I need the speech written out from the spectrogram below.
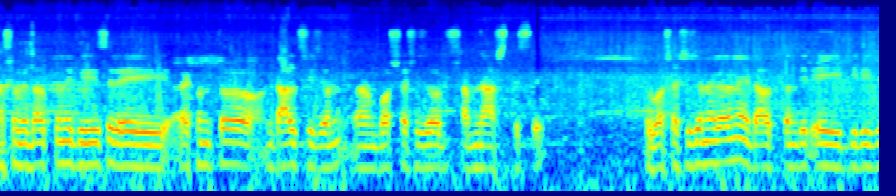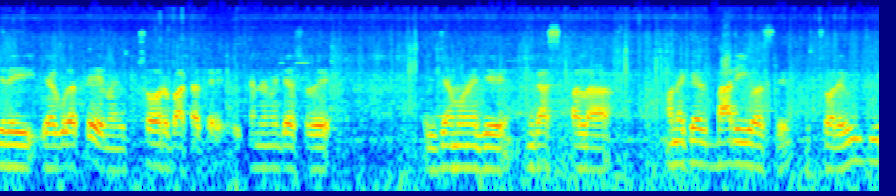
আসলে দাউদকান্দি ব্রিজের এই, এখন তো ডাল সিজন বর্ষা সিজন সামনে আসতেছে। তো বর্ষা সিজনের কারণে দাউদকান্দির এই ব্রিজের এই ইয়াগুলাতে মানে চর বাটাতে, এখানে মধ্যে আসলে যেমন এই যে গাছপালা, অনেকের বাড়িও আছে চরে, ওই যে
